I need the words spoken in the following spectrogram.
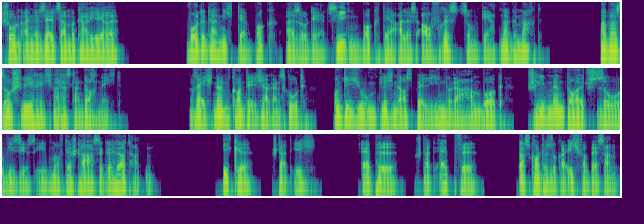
Schon eine seltsame Karriere. Wurde da nicht der Bock, also der Ziegenbock, der alles auffrisst, zum Gärtner gemacht? Aber so schwierig war das dann doch nicht. Rechnen konnte ich ja ganz gut, und die Jugendlichen aus Berlin oder Hamburg schrieben im Deutsch so, wie sie es eben auf der Straße gehört hatten. Icke statt ich, Äppel statt Äpfel, das konnte sogar ich verbessern.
